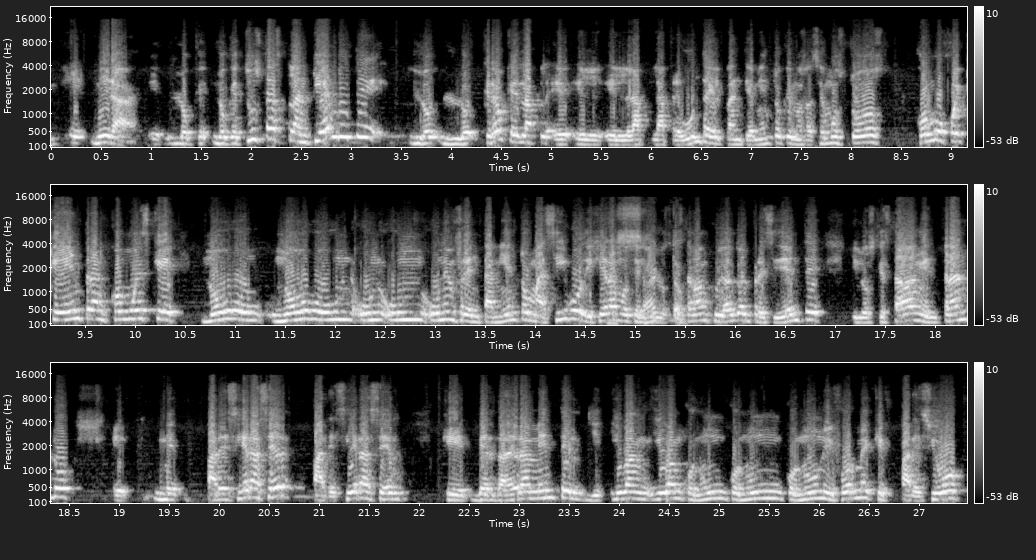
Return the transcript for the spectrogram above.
Eh, mira, eh, lo, que, lo que tú estás planteándote, lo, creo que es la, la, la pregunta y el planteamiento que nos hacemos todos cómo fue que entran, cómo es que no hubo, no hubo un, un, un, enfrentamiento masivo, dijéramos, entre los que estaban cuidando al presidente y los que estaban entrando. Eh, me pareciera ser, pareciera ser que verdaderamente iban, iban con, un, con, un, con un uniforme que pareció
